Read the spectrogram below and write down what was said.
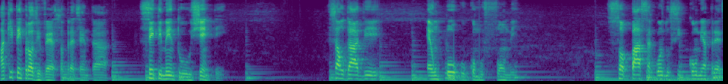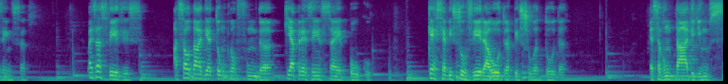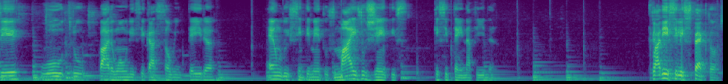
Aqui tem prosa e verso apresenta sentimento urgente. Saudade é um pouco como fome. Só passa quando se come a presença. Mas às vezes a saudade é tão profunda que a presença é pouco. Quer se absorver a outra pessoa toda. Essa vontade de um ser, o outro, para uma unificação inteira é um dos sentimentos mais urgentes que se tem na vida. Clarice Lispector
